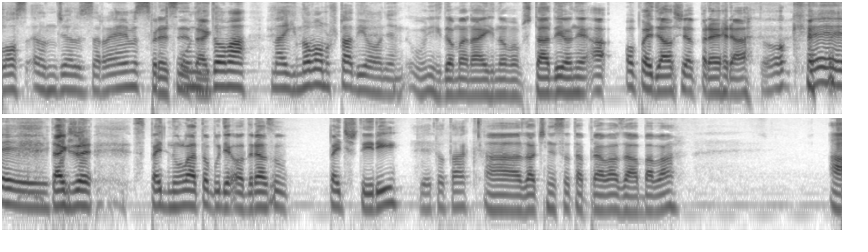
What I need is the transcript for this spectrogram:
Los Angeles Rams Presne u nich tak. doma na ich novom štadióne. U nich doma na ich novom štadióne a opäť ďalšia prehra. OK. Takže z 5-0 to bude odrazu 5-4. Je to tak. A začne sa tá pravá zábava. A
